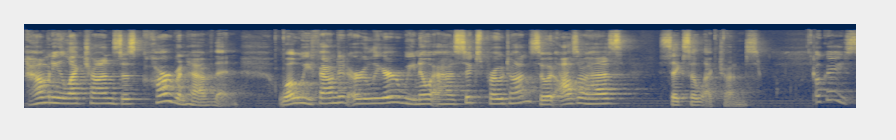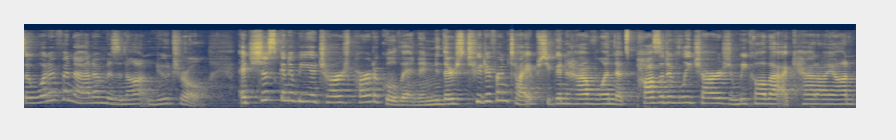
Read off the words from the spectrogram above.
How many electrons does carbon have then? Well, we found it earlier. We know it has six protons, so it also has six electrons. Okay, so what if an atom is not neutral? It's just going to be a charged particle then. And there's two different types. You can have one that's positively charged and we call that a cation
